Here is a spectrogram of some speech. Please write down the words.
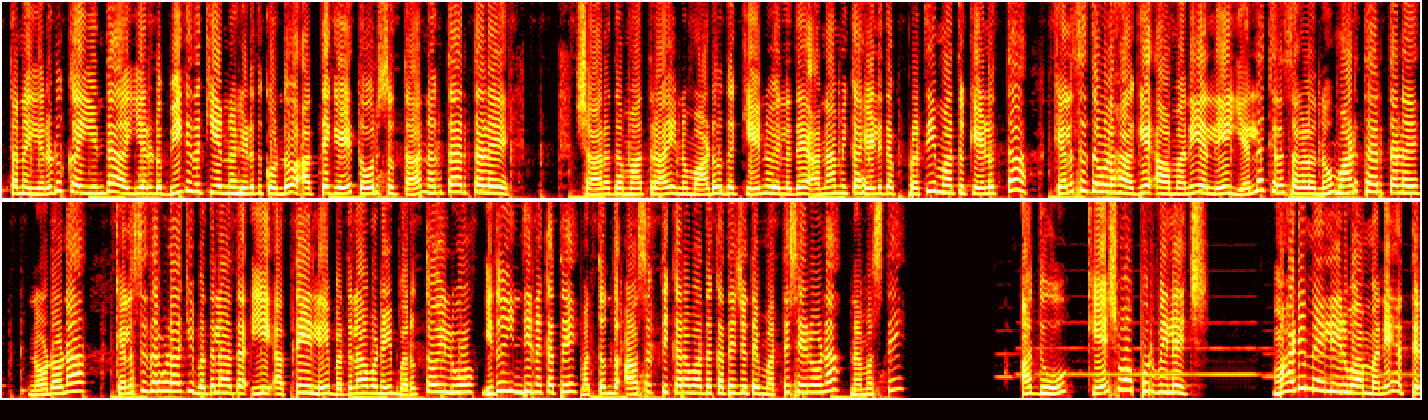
ತನ್ನ ಎರಡು ಕೈಯಿಂದ ಎರಡು ಬೀಗದ ಕೀಯನ್ನು ಹಿಡಿದುಕೊಂಡು ಅತ್ತೆಗೆ ತೋರಿಸುತ್ತಾ ನಗ್ತಾ ಇರ್ತಾಳೆ. ಶಾರದ ಮಾತ್ರ ಇನ್ನು ಮಾಡುವುದಕ್ಕೇನು ಇಲ್ಲದೆ ಅನಾಮಿಕ ಹೇಳಿದ ಪ್ರತಿ ಮಾತು ಕೇಳುತ್ತಾ ಕೆಲಸದವಳ ಹಾಗೆ ಆ ಮನೆಯಲ್ಲಿ ಎಲ್ಲ ಕೆಲಸಗಳನ್ನು ಮಾಡ್ತಾ ಇರ್ತಾಳೆ. ನೋಡೋಣ ಕೆಲಸದವಳಾಗಿ ಬದಲಾದ ಈ ಅತ್ತೆಯಲ್ಲಿ ಬದಲಾವಣೆ ಬರುತ್ತೋ ಇಲ್ವೋ? ಇದು ಇಂದಿನ ಕತೆ. ಮತ್ತೊಂದು ಆಸಕ್ತಿಕರವಾದ ಕತೆ ಜೊತೆ ಮತ್ತೆ ಸೇರೋಣ. ನಮಸ್ತೆ. ಅದು ಕೇಶವಾಪುರ್ ವಿಲೇಜ್. ಮಹಡಿ ಮೇಲಿರುವ ಮನೆ ಹತ್ತಿರ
